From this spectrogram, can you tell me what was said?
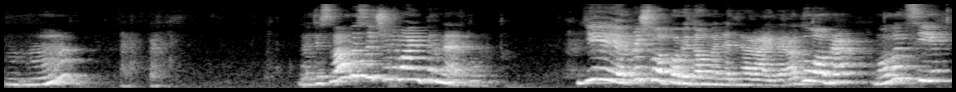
Угу. Надіслалося чи немає інтернету? Є, прийшло повідомлення для райдера. Добре, молодці.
